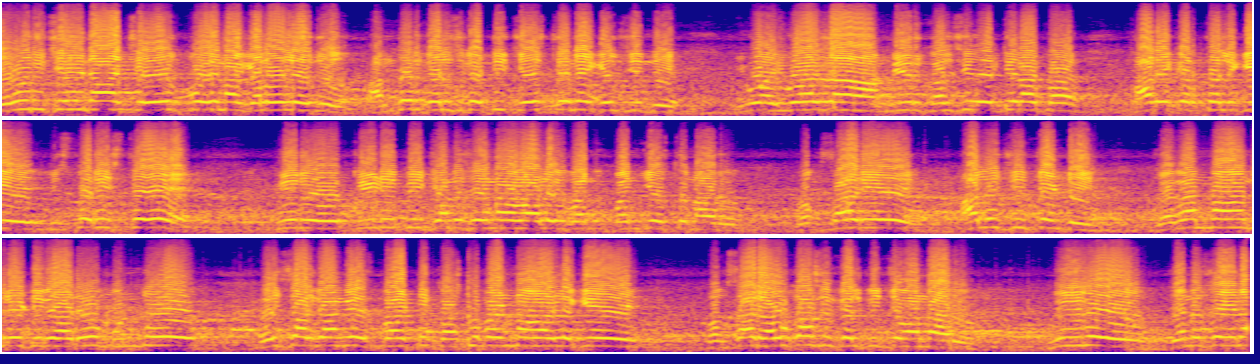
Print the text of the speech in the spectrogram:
ఎవరు చేయినా చేయకపోయినా గెలవలేదు. అందరూ కలిసికట్టి చేస్తేనే గెలిచింది. ఇవా ఇవాళ మీరు కలిసికట్టిన ప- కార్యకర్తలకి విస్మరిస్తే మీరు టీడీపీ జనసేన వాళ్ళకి పనిచేస్తున్నారు ఒకసారి ఆలోచించండి. జగన్మోహన్ రెడ్డి గారు ముందు వైఎస్ఆర్ కాంగ్రెస్ పార్టీ కష్టపడిన వాళ్ళకి ఒకసారి అవకాశం కల్పించమన్నారు. మీరు జనసేన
